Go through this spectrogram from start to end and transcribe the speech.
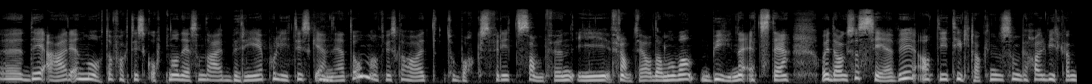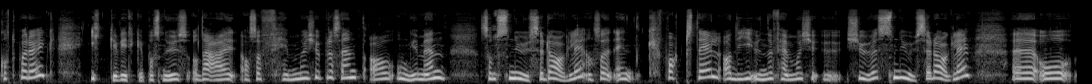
eh, det er en måte å faktisk oppnå det som det er bred politisk enighet om, at vi skal ha et tobakksfritt samfunn i framtida. Da må man begynne et sted. Og I dag så ser vi at de tiltakene som har virka godt på røyk, ikke virker på snus. Og det er altså 25% av unge menn som snuser daglig. altså En kvartdel av de under 25 snuser daglig. Eh, og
